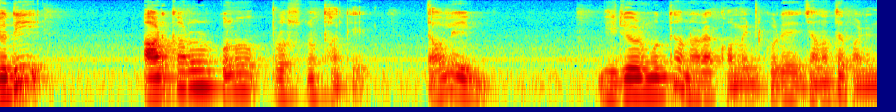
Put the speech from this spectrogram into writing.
যদি আর কারোর কোনো প্রশ্ন থাকে, তাহলে এই ভিডিওর মধ্যে আপনারা কমেন্ট করে জানাতে পারেন।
